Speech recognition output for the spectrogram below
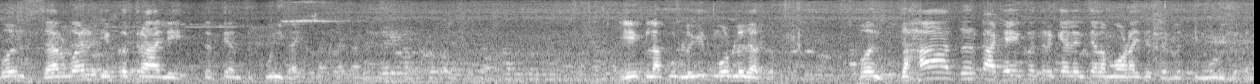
पण सर्व एकत्र आले तर त्यांचं कुणी काय करू एक लाकूड लगेच मोडलं जातं. पण दहा जर काठ्या एकत्र केल्या त्याला मोडायचं ठरलं की मोडू शकत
